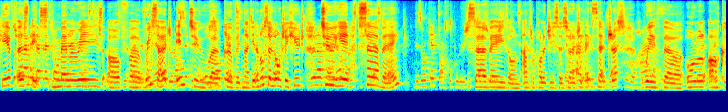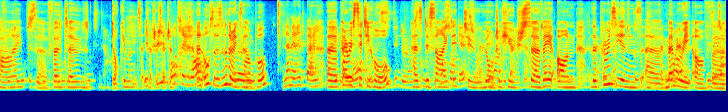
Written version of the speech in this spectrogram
give us its memories of uh, research into uh, COVID-19 and also launch a huge two-year survey surveys on anthropology, sociology, etc., with uh, oral archives, uh, photos, documents, etc., etc. And also, there's another example uh, Paris City Hall has decided to launch a huge survey on the Parisians' uh, memory of uh,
